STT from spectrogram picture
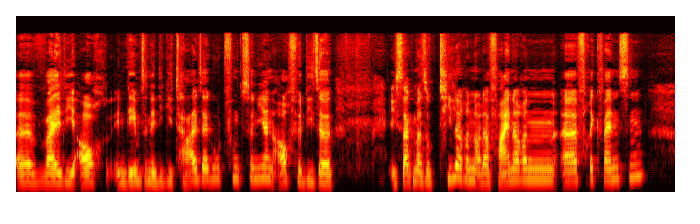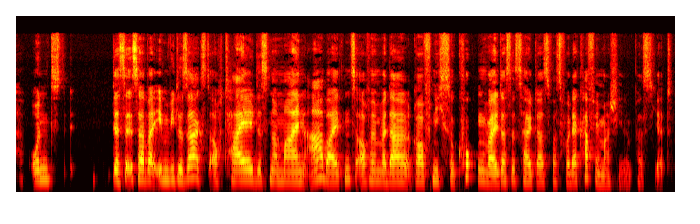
äh, weil die auch in dem Sinne digital sehr gut funktionieren, auch für diese, ich sag mal, subtileren oder feineren äh, Frequenzen. Und das ist aber eben, wie du sagst, auch Teil des normalen Arbeitens, auch wenn wir darauf nicht so gucken, weil das ist halt das, was vor der Kaffeemaschine passiert.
